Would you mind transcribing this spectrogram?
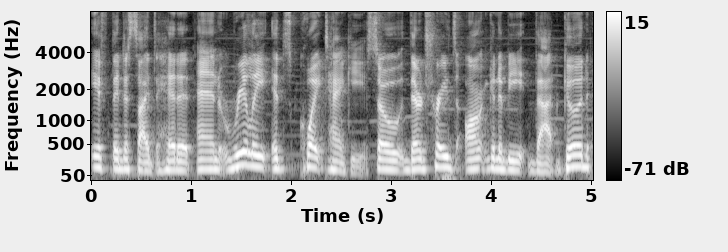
if they decide to hit it and really it's quite tanky. So their trades aren't going to be that good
